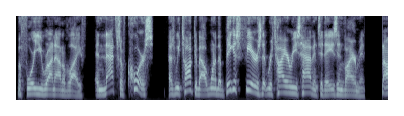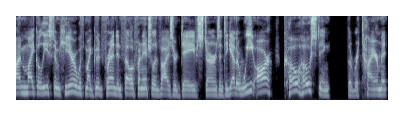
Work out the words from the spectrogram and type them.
before you run out of life. And that's, of course, as we talked about, one of the biggest fears that retirees have in today's environment. I'm Michael Eastham here with my good friend and fellow financial advisor, Dave Stearns. And together we are co-hosting the Retirement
